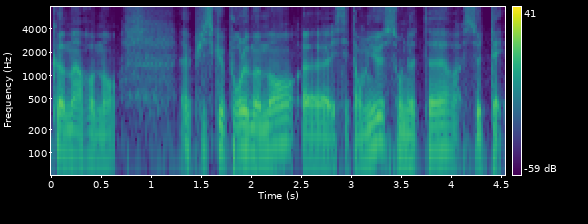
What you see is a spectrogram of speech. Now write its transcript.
comme un roman, euh, puisque pour le moment, euh, et c'est tant mieux, son auteur se tait.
